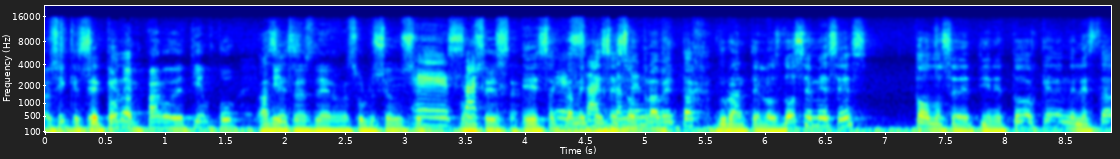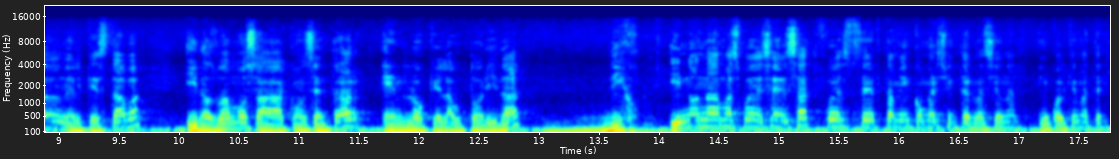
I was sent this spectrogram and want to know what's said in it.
así que se, queda en paro de tiempo mientras la resolución se procesa. Exactamente, esa es otra ventaja. Durante los 12 meses todo se detiene, todo queda en el estado en el que estaba y nos vamos a concentrar en lo que la autoridad dijo. Y no nada más puede ser el SAT, puede ser también comercio internacional, en cualquier materia.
